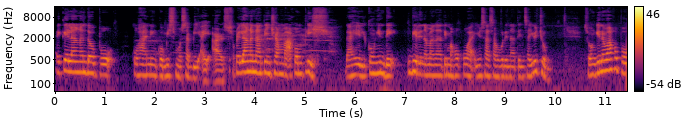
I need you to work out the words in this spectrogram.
ay kailangan daw po kuhanin ko mismo sa BIR. So, kailangan natin siyang ma-accomplish. Dahil kung hindi, hindi rin naman natin makukuha yung sasahurin natin sa YouTube. So, ang ginawa ko po,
